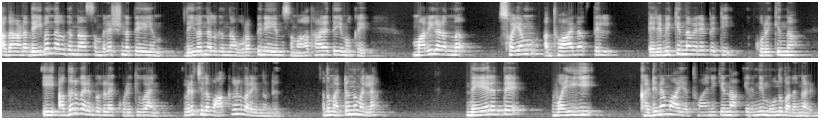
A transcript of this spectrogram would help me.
അതാണ് ദൈവം നൽകുന്ന സംരക്ഷണത്തെയും ദൈവം നൽകുന്ന ഉറപ്പിനെയും സമാധാനത്തെയും ഒക്കെ മറികടന്ന് സ്വയം അധ്വാനത്തിൽ രമിക്കുന്നവരെ പറ്റി കുറിക്കുന്ന ഈ അതിർവരമ്പുകളെ കുറിക്കുവാൻ ഇവിടെ ചില വാക്കുകൾ പറയുന്നുണ്ട്. അത് മറ്റൊന്നുമല്ല. നേരത്തെ വൈകി കഠിനമായി അധ്വാനിക്കുന്ന എന്നീ മൂന്ന് പദങ്ങൾ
